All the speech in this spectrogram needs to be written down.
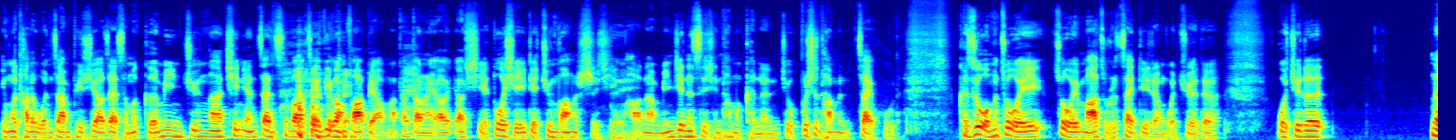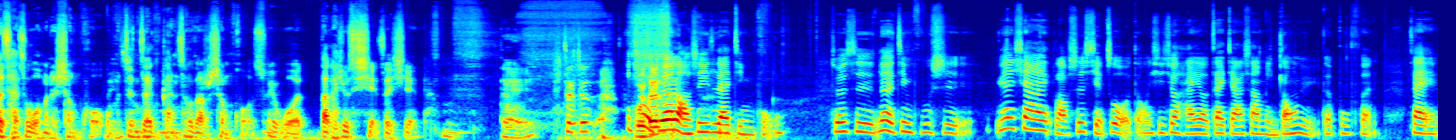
因为他的文章必须要在什么革命军啊、青年战士报 这些地方发表嘛，他当然要要写多写一点军方的事情。好，那民间的事情他们可能就不是他们在乎的。可是我们作为作为马祖的在地人，我觉得，我觉得那才是我们的生活，我们真正感受到的生活。所以我大概就是写这些的。对，这就是而且我觉得老师一直在进步，就是那个进步是因为现在老师写作的东西，就还有再加上闽东语的部分，在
